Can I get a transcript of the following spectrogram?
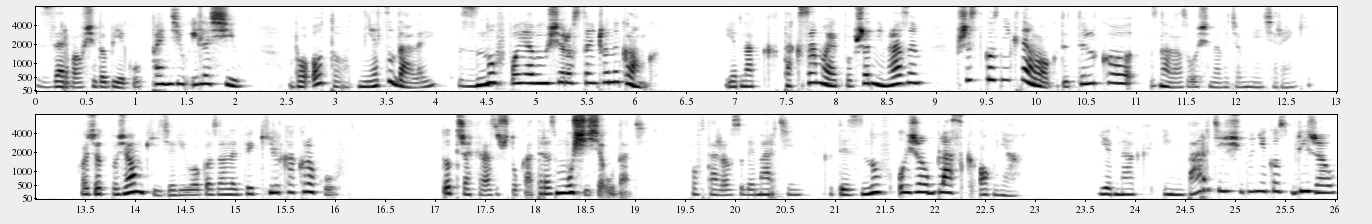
Zerwał się do biegu, pędził ile sił, bo oto nieco dalej znów pojawił się roztańczony krąg. Jednak tak samo jak poprzednim razem, wszystko zniknęło, gdy tylko znalazło się na wyciągnięcie ręki. Choć od poziomki dzieliło go zaledwie kilka kroków. Do trzech razy sztuka, teraz musi się udać, powtarzał sobie Marcin, gdy znów ujrzał blask ognia. Jednak im bardziej się do niego zbliżał,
